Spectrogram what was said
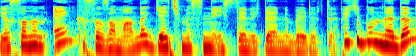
yasanın en kısa zamanda geçmesini istediklerini belirtti. Peki bu neden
